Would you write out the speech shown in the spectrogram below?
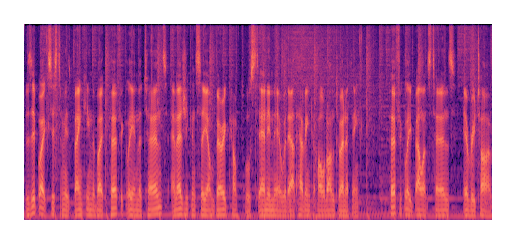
The Zipwake system is banking the boat perfectly in the turns, and as you can see, I'm very comfortable standing there without having to hold on to anything. Perfectly balanced turns every time.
